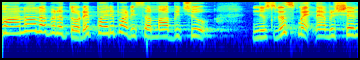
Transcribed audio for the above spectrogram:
ഗാനാലപനത്തോടെ പരിപാടി സമാപിച്ചു. News desk Magnavision.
